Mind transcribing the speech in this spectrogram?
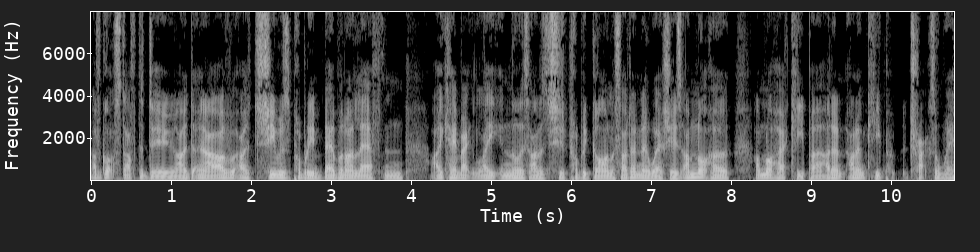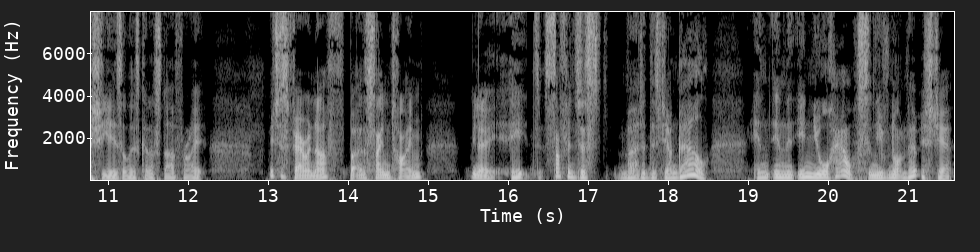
I've got stuff to do. I, you know, I, I, she was probably in bed when I left, and I came back late, and all this. And she's probably gone, so I don't know where she is. I'm not her. I'm not her keeper. I don't. I don't keep tracks on where she is on this kind of stuff, right? Which is fair enough, but at the same time, you know, he, something just murdered this young girl in, in, in your house and you've not noticed yet.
